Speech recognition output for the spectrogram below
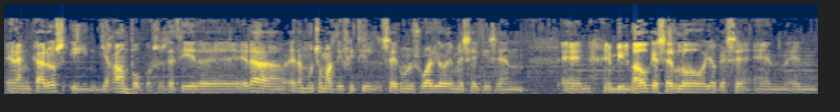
eran caros y llegaban pocos. Es decir, eh, era, era mucho más difícil ser un usuario de MSX en, en, Bilbao que serlo, yo que sé, en,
